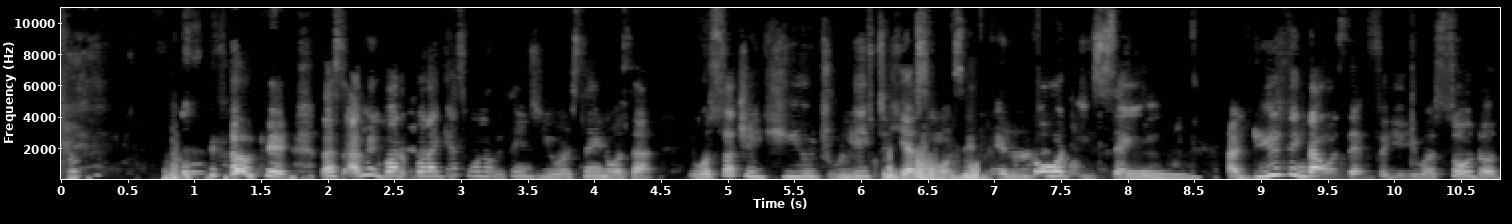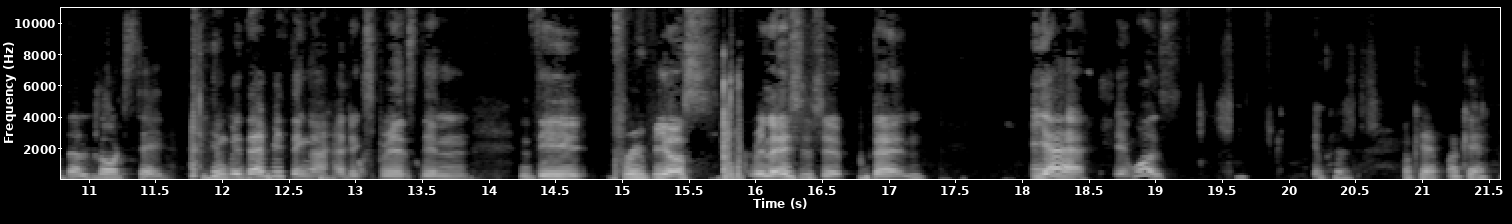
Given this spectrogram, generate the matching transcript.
okay, that's. I mean, but but I guess one of the things you were saying was that it was such a huge relief to hear someone say, "The Lord is saying." Mm. And do you think that was it for you? You were so that the Lord said. With everything I had experienced in the previous relationship, then yeah, it was. Okay. Okay. Okay.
